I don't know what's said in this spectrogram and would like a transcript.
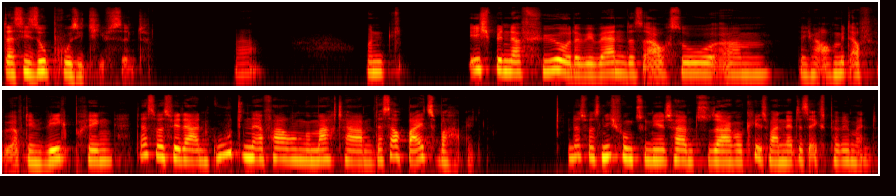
dass sie so positiv sind. Ja. Und ich bin dafür, oder wir werden das auch so ähm, sag ich mal, auch mit auf, auf den Weg bringen, das, was wir da an guten Erfahrungen gemacht haben, das auch beizubehalten. Und das, was nicht funktioniert hat, zu sagen, okay, es war ein nettes Experiment.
